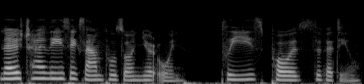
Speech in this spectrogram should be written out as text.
Now try these examples on your own. Please pause the video.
